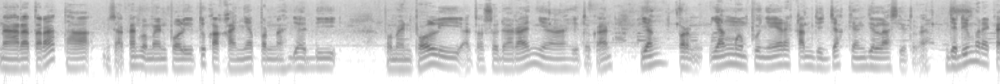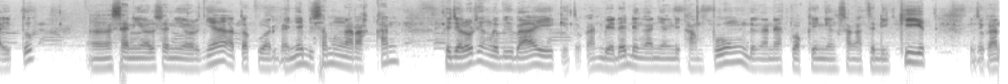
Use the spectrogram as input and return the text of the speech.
Nah rata-rata misalkan pemain poli itu kakaknya pernah jadi pemain poli atau saudaranya gitu kan yang per, yang mempunyai rekam jejak yang jelas gitu kan. Jadi mereka itu eh, senior seniornya atau keluarganya bisa mengarahkan ke jalur yang lebih baik gitu kan. Beda dengan yang di kampung dengan networking yang sangat sedikit gitu kan.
